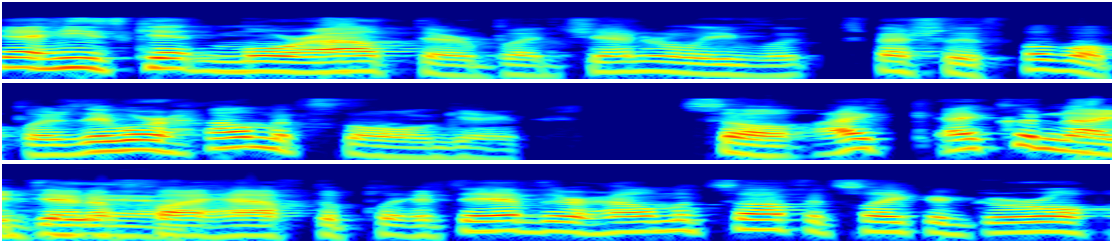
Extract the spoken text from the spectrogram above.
yeah, he's getting more out there, but generally, especially with football players, they wear helmets the whole game. So I I couldn't identify yeah. half the play. If they have their helmets off, it's like a girl,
